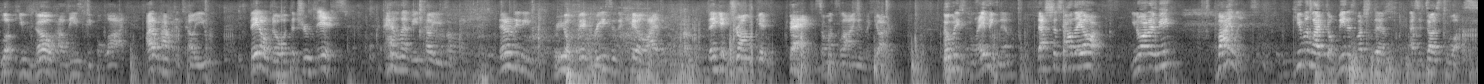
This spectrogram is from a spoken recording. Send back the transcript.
Look, you know how these people lie. I don't have to tell you. They don't know what the truth is. And let me tell you something. They don't need any real big reason to kill either. They get drunk and bang, someone's lying in the gutter. Nobody's blaming them. That's just how they are. You know what I mean? Violent. Human life don't mean as much to them as it does to us.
